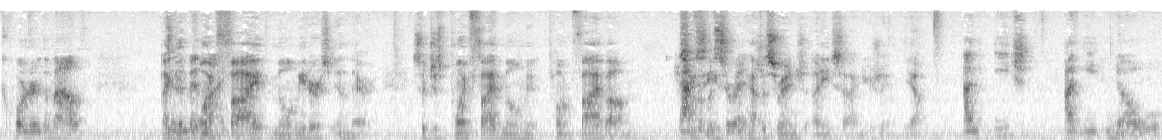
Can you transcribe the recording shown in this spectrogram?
corner of the mouth I to do the midline. 0.5 millimeters in there. So just 0.5 millimeter, 0.5 um, Half of a syringe. half a syringe on each side usually. Yeah. on each on each no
